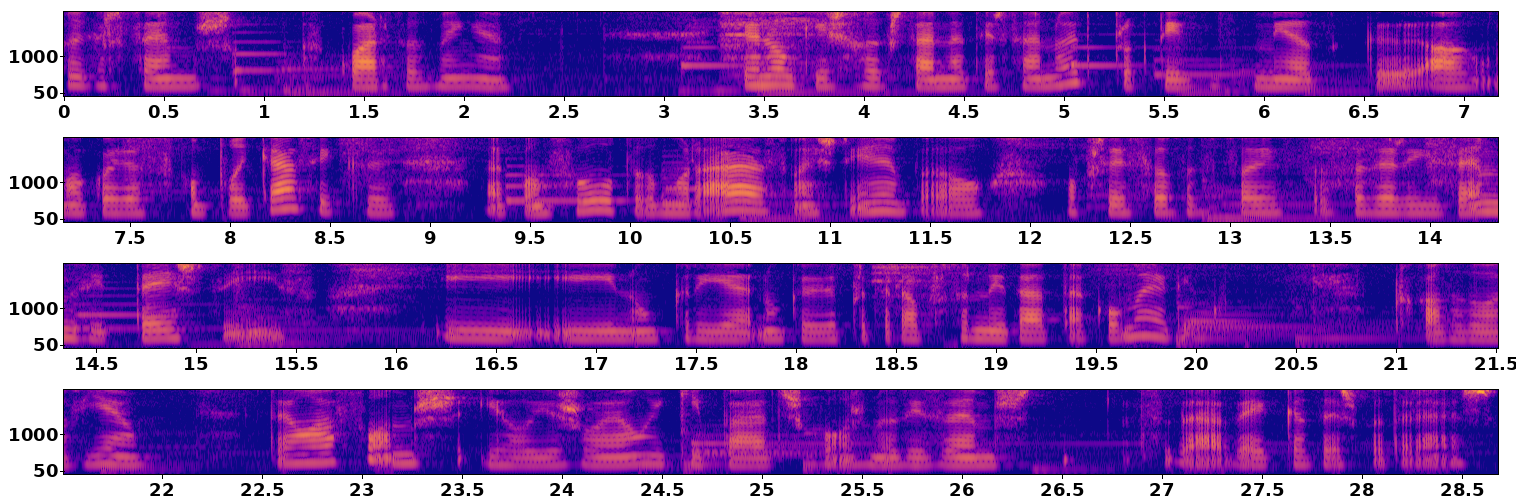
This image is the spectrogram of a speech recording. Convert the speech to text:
Regressamos quarta de manhã. Eu não quis regressar na terça à noite porque tive medo que alguma coisa se complicasse e que a consulta demorasse mais tempo ou, ou preciso fazer exames e testes e isso e, e, não queria não queria perder a oportunidade de estar com o médico por causa do avião. Então lá fomos, eu e o João, equipados com os meus exames de há décadas para trás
